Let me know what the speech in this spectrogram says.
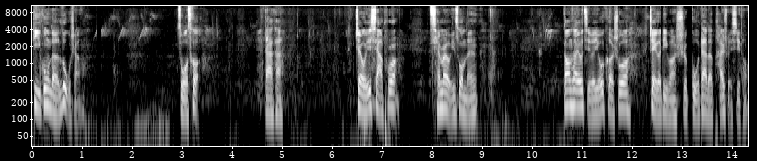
地宫的路上，左侧，大家看，这有一下坡，前面有一座门。刚才有几位游客说，这个地方是古代的排水系统，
